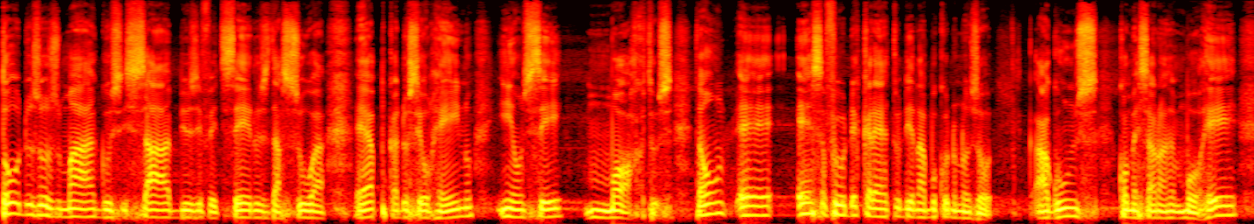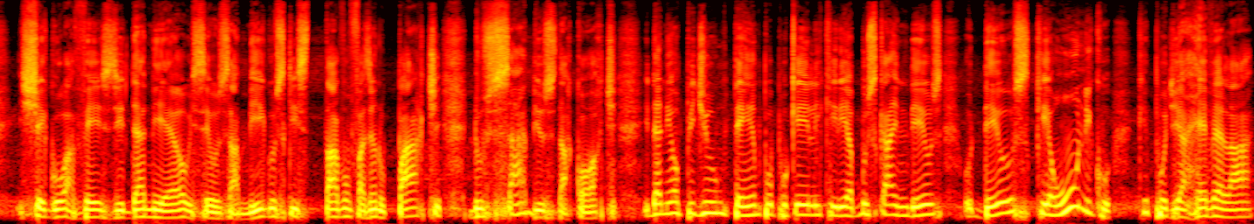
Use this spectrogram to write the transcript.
todos os magos e sábios e feiticeiros da sua época, do seu reino, iam ser mortos. Então, é, esse foi o decreto de Nabucodonosor. Alguns começaram a morrer, chegou a vez de Daniel e seus amigos que estavam fazendo parte dos sábios da corte. E Daniel pediu um tempo porque ele queria buscar em Deus o Deus que é o único que podia revelar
